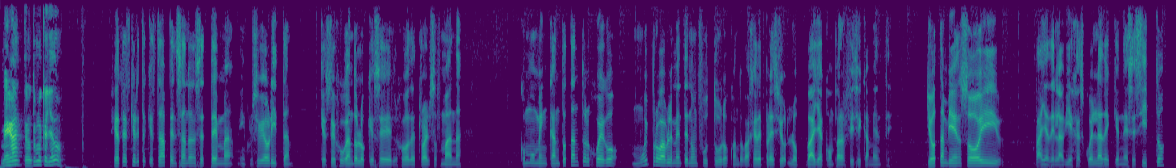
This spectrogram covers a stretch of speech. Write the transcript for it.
Mega, te noto muy callado. Fíjate, es que ahorita que estaba pensando en ese tema, inclusive ahorita que estoy jugando lo que es el juego de Trials of Mana, como me encantó tanto el juego, muy probablemente en un futuro, cuando baje de precio, lo vaya a comprar físicamente. Yo también soy vaya, de la vieja escuela de que necesito,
